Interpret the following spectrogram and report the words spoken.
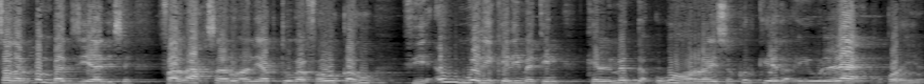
Sadar dhan baad ziyaadisay. Fal axsanu an yaktuba fawqahu fii awali kalimatin. Kelmadda ugu horeyso korkeeda ayuu laa ku qoraya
